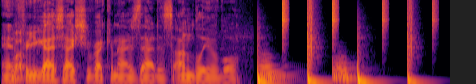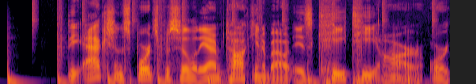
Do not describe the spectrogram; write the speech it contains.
and Well- for you guys to actually recognize that is unbelievable. The action sports facility I'm talking about is KTR, or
